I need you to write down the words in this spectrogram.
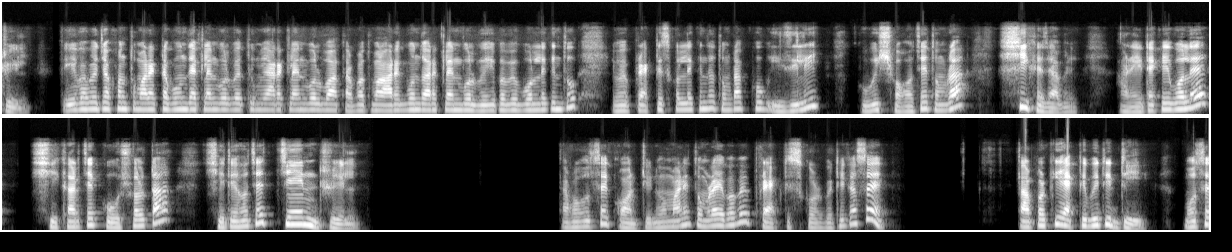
ড্রিল তো এইভাবে যখন তোমার একটা বন্ধু এক লাইন বলবে, তুমি আরেক লাইন বলবা, তারপর তোমার আরেক বন্ধু আরেক লাইন বলবে এইভাবে বললে কিন্তু, এভাবে প্র্যাকটিস করলে কিন্তু তোমরা খুব ইজিলি খুবই সহজে তোমরা শিখে যাবে। আর এটাকেই বলে শিখার যে কৌশলটা সেটা হচ্ছে চেন ড্রিল তারপর বলছে কন্টিনিউ মানে তোমরা এভাবে প্র্যাকটিস করবে, ঠিক আছে? তারপর কি অ্যাক্টিভিটি ডি বলছে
